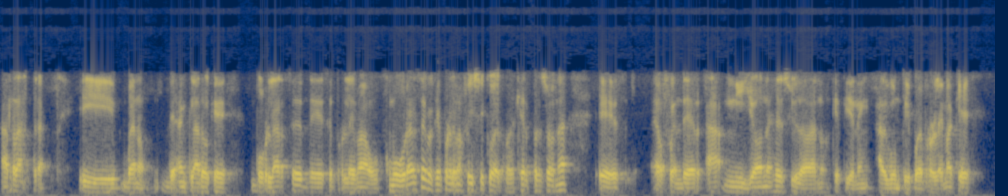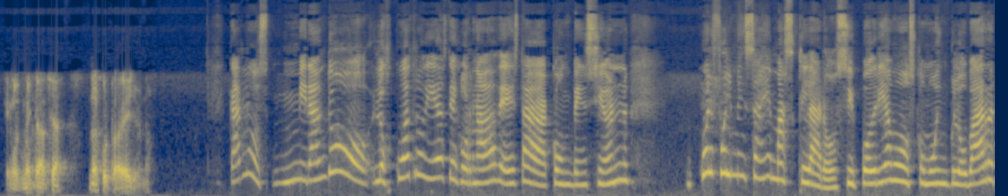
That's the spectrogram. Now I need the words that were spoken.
arrastra. Y bueno, dejan claro que burlarse de ese problema, o como burlarse de cualquier problema físico de cualquier persona, es ofender a millones de ciudadanos que tienen algún tipo de problema que en última instancia no es culpa de ellos, ¿no? Carlos, mirando los cuatro días de jornada de esta convención, ¿Cuál fue el mensaje más claro? Si podríamos como englobar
